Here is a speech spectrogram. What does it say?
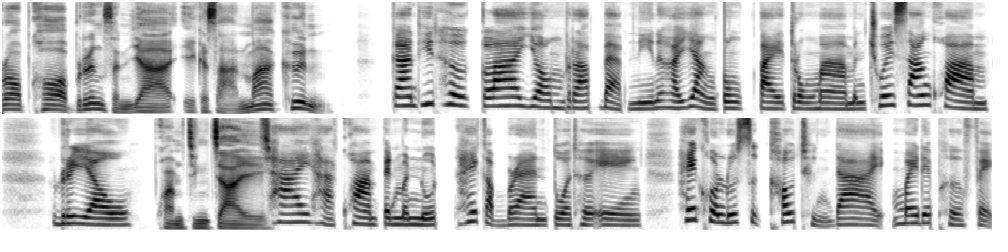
รอบคอบเรื่องสัญญาเอกสารมากขึ้น การที่เธอกล้ายอมรับแบบนี้นะคะ อย่างตรงไปตรงมามันช่วยสร้างความเรียว ความจริงใจ ใช่ค่ะ ความเป็นมนุษย์ให้กับแบรนด์ตัวเธอเอง ให้คนรู้สึกเข้าถึงได้ไม่ได้เพอร์เฟก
